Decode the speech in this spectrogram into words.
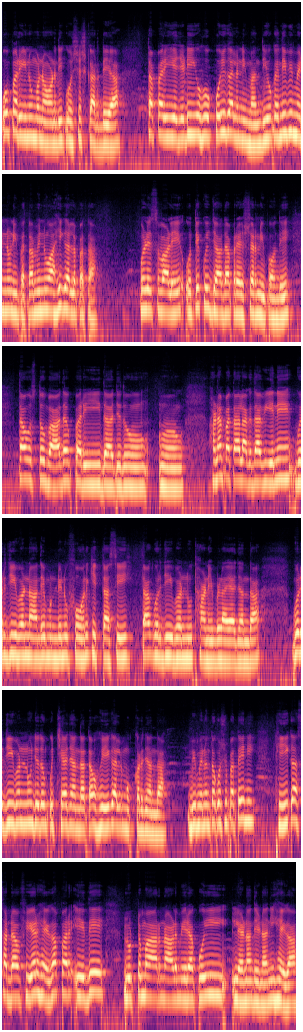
ਉਹ ਪਰੀ ਨੂੰ ਮਨਾਉਣ ਦੀ ਕੋਸ਼ਿਸ਼ ਕਰਦੇ ਆ। ਤਾਂ ਪਰੀ ਹੈ ਜਿਹੜੀ ਉਹ ਕੋਈ ਗੱਲ ਨਹੀਂ ਮੰਨਦੀ। ਉਹ ਕਹਿੰਦੀ ਵੀ ਮੈਨੂੰ ਨਹੀਂ ਪਤਾ, ਮੈਨੂੰ ਆਹੀ ਗੱਲ ਪਤਾ। ਪੁਲਿਸ ਵਾਲੇ ਉਹ 'ਤੇ ਕੋਈ ਜ਼ਿਆਦਾ ਪ੍ਰੈਸ਼ਰ ਨਹੀਂ ਪਾਉਂਦੇ। ਤਾਂ ਉਸ ਤੋਂ ਬਾਅਦ ਪਰੀ ਦਾ ਜਦੋਂ ਹਨਾ, ਪਤਾ ਲੱਗਦਾ ਵੀ ਇਹਨੇ ਗੁਰਜੀਵਨ ਨਾਂ ਦੇ ਮੁੰਡੇ ਨੂੰ ਫੋਨ ਕੀਤਾ ਸੀ, ਤਾਂ ਗੁਰਜੀਵਨ ਨੂੰ ਥਾਣੇ ਬੁਲਾਇਆ ਜਾਂਦਾ। ਗੁਰਜੀਵਨ ਨੂੰ ਜਦੋਂ ਪੁੱਛਿਆ ਜਾਂਦਾ ਤਾਂ ਉਹ ਇਹ ਗੱਲ ਮੁੱਕਰ ਜਾਂਦਾ ਵੀ ਮੈਨੂੰ ਤਾਂ ਕੁਝ ਪਤਾ ਹੀ ਨਹੀਂ। ਠੀਕ ਆ, ਸਾਡਾ ਅਫੇਅਰ ਹੈਗਾ, ਪਰ ਇਹਦੇ ਲੁੱਟਮਾਰ ਨਾਲ ਮੇਰਾ ਕੋਈ ਲੈਣਾ ਦੇਣਾ ਨਹੀਂ ਹੈਗਾ।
